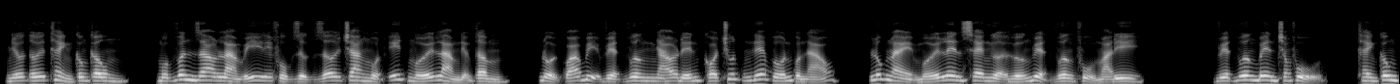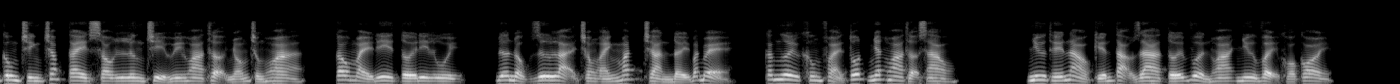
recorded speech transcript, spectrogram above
Nhớ tới thành công công, một vân giao làm y phục rực rỡ trang một ít mới làm điểm tâm, đổi quá bị Việt vương nháo đến có chút nếp vốn quần áo, lúc này mới lên xe ngựa hướng Việt vương phủ mà đi. Việt vương bên trong phủ, thành công công chính chắp tay sau lưng chỉ huy hoa thợ nhóm trồng hoa, cao mày đi tới đi lui, đơn độc dư lại trong ánh mắt tràn đầy bắt bẻ, các ngươi không phải tốt nhất hoa thợ sao. Như thế nào kiến tạo ra tới vườn hoa như vậy khó coi.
